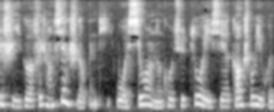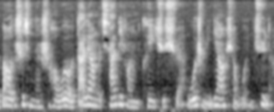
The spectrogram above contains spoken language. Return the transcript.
这是一个非常现实的问题。我希望能够去做一些高收益回报的事情的时候，我有大量的其他地方可以去选。我为什么一定要选文具呢？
